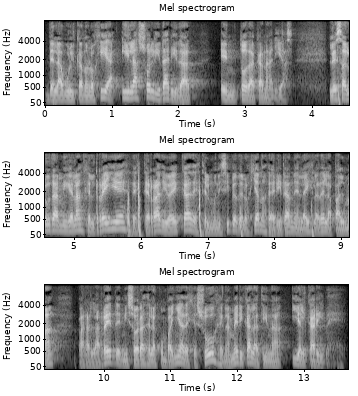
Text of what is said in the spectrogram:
de la vulcanología y la solidaridad en toda Canarias. Le saluda Miguel Ángel Reyes desde Radio ECA, desde el municipio de Los Llanos de Aridane en la isla de La Palma, para la red de emisoras de la Compañía de Jesús en América Latina y el Caribe.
